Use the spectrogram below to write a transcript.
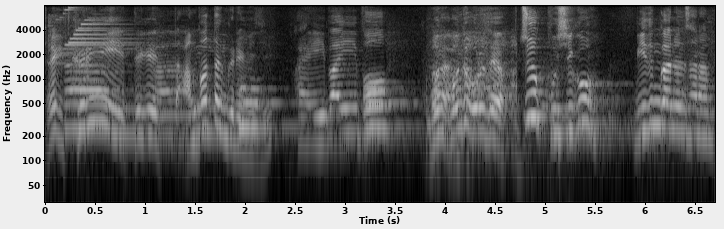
그림이 되게 안 봤던 그림이지 가위바위보 먼저, 먼저 고르세요. 쭉 보시고 믿음 가는 사람.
